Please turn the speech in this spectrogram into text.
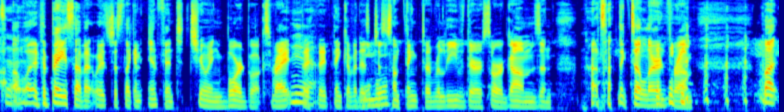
favorite, uh, At the base of it, it's just like an infant chewing board books, right? Yeah. They, they think of it as just something to relieve their sore gums and not something to learn from. but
